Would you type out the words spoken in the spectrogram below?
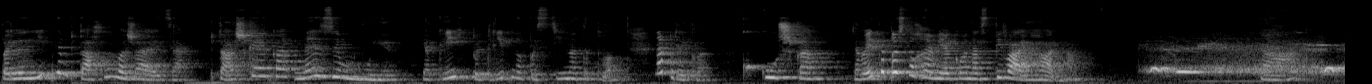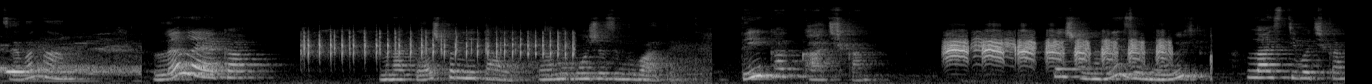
Перелітним птахом вважається пташка, яка не зимує, якій потрібно постійно тепло. Наприклад, кукушка. Давайте послухаємо, як вона співає гарно. Так, це вона. Лелека. Вона теж перелітає, вона не може зимувати. Дика качка. Теж вони не зимують. Ластівочка.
